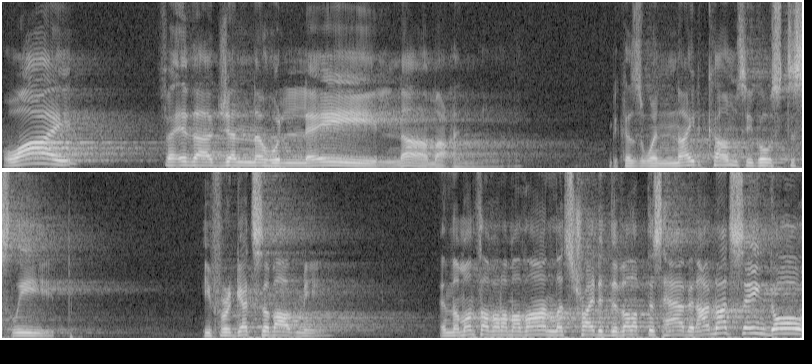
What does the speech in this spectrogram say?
Why? فإذا جنه الليل نام عني. Because when night comes, he goes to sleep. He forgets about me. In the month of Ramadan, let's try to develop this habit. I'm not saying go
